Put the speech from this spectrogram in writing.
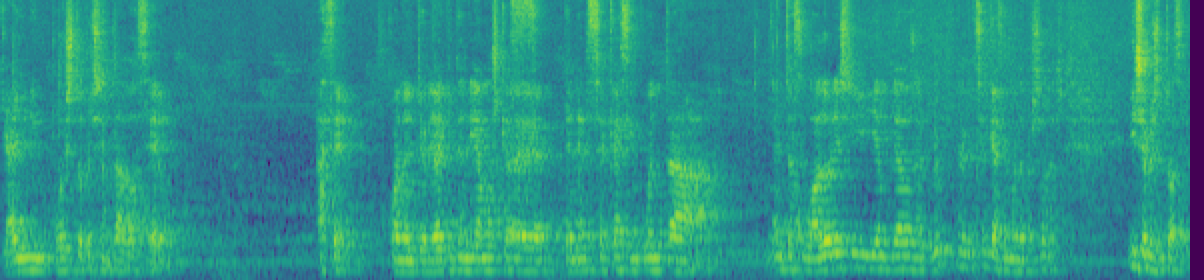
que hay un impuesto presentado a cero. A cero. Cuando en teoría aquí tendríamos que tener cerca de 50, entre jugadores y empleados del club, cerca de 50 personas. Y se presentó a cero.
